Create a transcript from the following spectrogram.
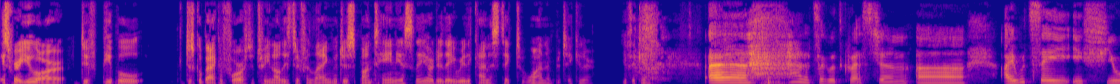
least where you are, do people just go back and forth between all these different languages spontaneously, or do they really kind of stick to one in particular, if they can? Uh, that's a good question. Uh, I would say if you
